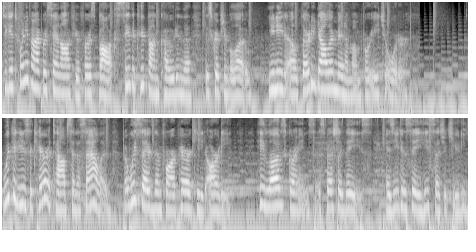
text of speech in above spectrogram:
To get 25% off your first box, see the coupon code in the description below. You need a $30 minimum for each order. We could use the carrot tops in a salad, but we saved them for our parakeet Artie. He loves greens, especially these. As you can see, he's such a cutie.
